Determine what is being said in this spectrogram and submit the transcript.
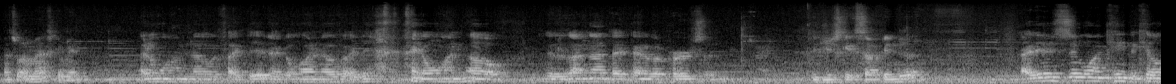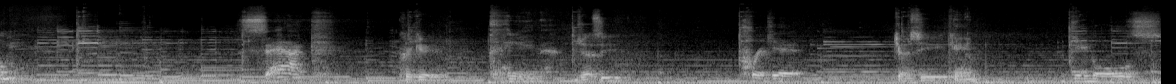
That's what I'm asking, man. I don't want to know if I did. I don't want to know if I did. I don't want to know. Because I'm not that kind of a person. Did you just get sucked into it? I didn't still want Kane to kill me. Zach, Cricket. Kane, Jesse? Cricket, Jesse Kane Giggles.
